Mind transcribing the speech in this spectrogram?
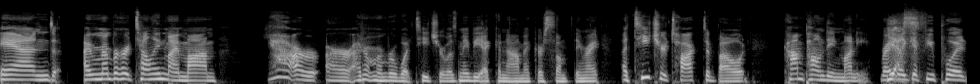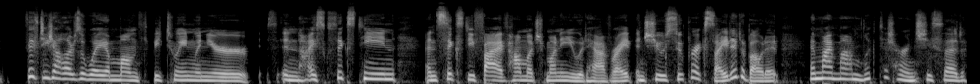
and I remember her telling my mom, "Yeah, our our I don't remember what teacher was, maybe economic or something, right? A teacher talked about compounding money, right? Yes. Like if you put." Fifty dollars away a month between when you're in high sixteen and sixty five, how much money you would have, right? And she was super excited about it. And my mom looked at her and she said,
